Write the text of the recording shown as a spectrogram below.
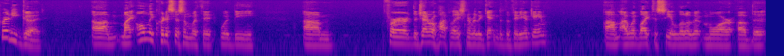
pretty good. Um, my only criticism with it would be um, for the general population to really get into the video game. Um, I would like to see a little bit more of the,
